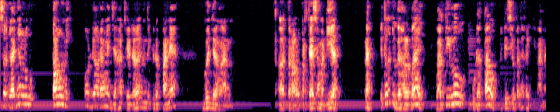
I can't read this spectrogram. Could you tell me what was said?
Seenggaknya lu tahu nih oh dia orangnya jahat ya adalah nanti ke depannya gue jangan uh, terlalu percaya sama dia. Nah itu kan juga hal baik. Berarti lu udah tahu dia sifatnya kayak gimana.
